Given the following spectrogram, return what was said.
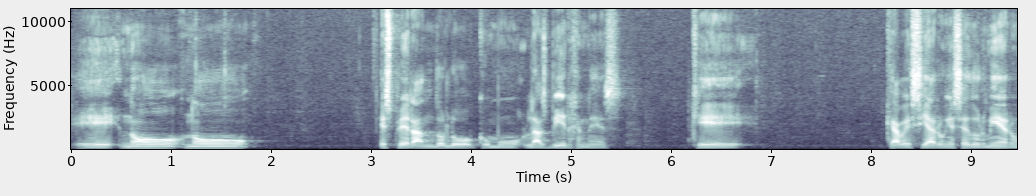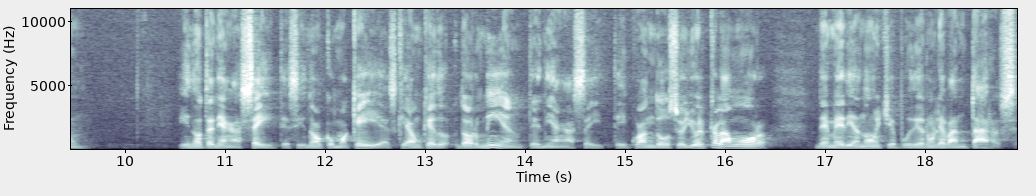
Eh, no, no esperándolo como las vírgenes que cabecearon y se durmieron y no tenían aceite, sino como aquellas que aunque do- dormían tenían aceite. Y cuando se oyó el clamor de medianoche pudieron levantarse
